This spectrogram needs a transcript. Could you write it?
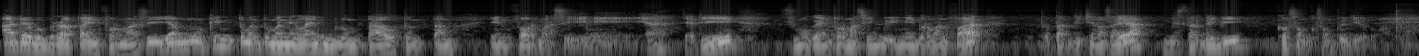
ada beberapa informasi yang mungkin teman-teman yang lain belum tahu tentang informasi ini ya. Jadi semoga informasi ini bermanfaat. Tetap di channel saya Mr. Debbie 007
